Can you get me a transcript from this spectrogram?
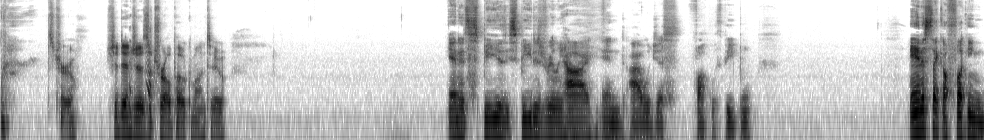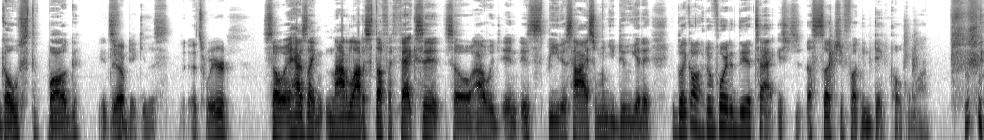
It's true. Shedinja is a troll Pokemon too. And its speed speed is really high, and I would just fuck with people. And it's like a fucking ghost bug. It's Yep. ridiculous. It's weird. So it has like not a lot of stuff affects it. So I would, and its speed is high. So when you do get it, you'd be like, oh, it avoided the attack. It's just a, such a fucking dick Pokemon.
